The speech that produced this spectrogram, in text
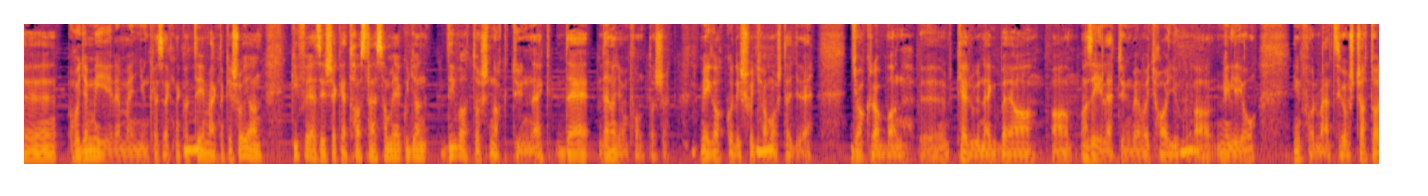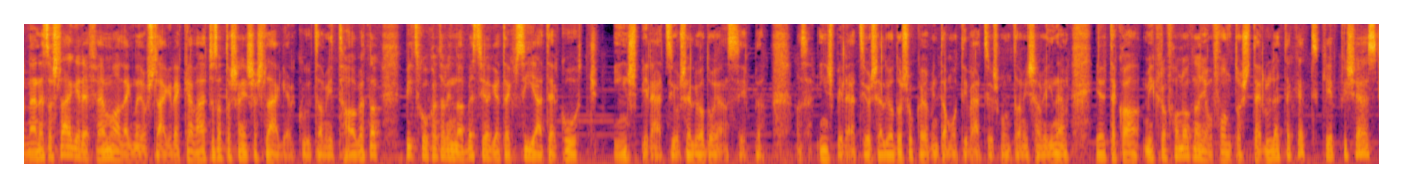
hogy a mélyére menjünk ezeknek a mm. témáknak, és olyan kifejezéseket használsz, amelyek ugyan divatosnak tűnnek, de, de nagyon fontosak. Még akkor is, hogyha mm. most egyre gyakrabban ö, kerülnek be a, a, az életünkbe, vagy halljuk mm. a millió információs csatornán. Ez a Sláger FM a legnagyobb slágerekkel változatosan, és a slágerkult, amit hallgatnak. Pickó Katalinnal beszélgetek, pszichiáter, coach, inspirációs előadó, olyan szép. Az inspirációs előadó sokkal jobb, mint a motivációs, mondtam is, amíg nem éltek a mikrofonok. Nagyon fontos területeket képviselsz,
